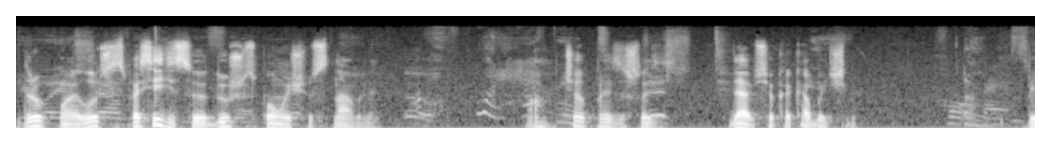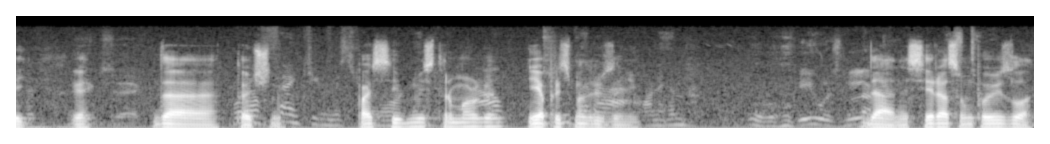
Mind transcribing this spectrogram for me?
Друг мой, лучше спасите свою душу с помощью сна, бля. А, что произошло здесь? Да, все как обычно. Бей. Да, точно. Спасибо, мистер Морган. Я присмотрю за ним. Да, на сей раз ему повезло.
